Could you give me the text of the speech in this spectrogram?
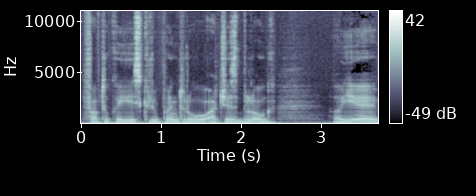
faptul că ei scriu pentru acest blog uh, e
